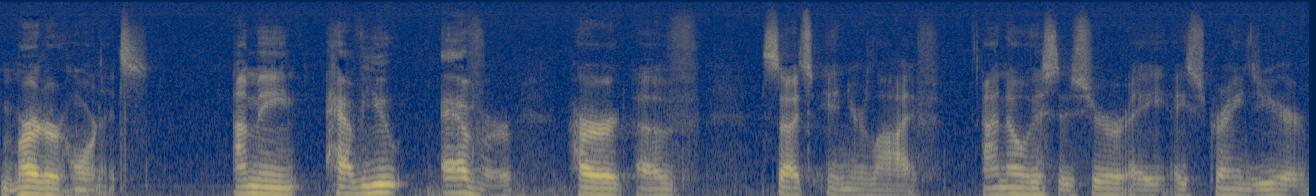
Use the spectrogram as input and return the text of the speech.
murder hornets. I mean, have you ever heard of such in your life? I know this is sure a, a strange year.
